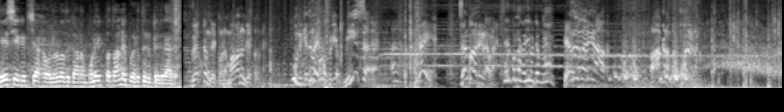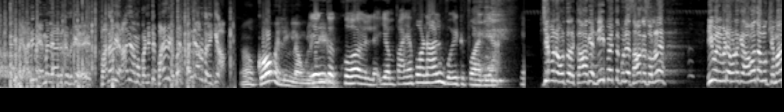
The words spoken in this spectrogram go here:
தேசிய கட்சியாக வளர்வதற்கான முனைப்பை தான் இப்ப எடுத்துக்கிட்டு இருக்கிறாரு. வெக்கம் கட்டவன மானம் கட்டவன. உனக்கு எதிராக பெரிய மீச. டேய் செருப்பு அடிக்கடா செருப்பெல்லாம் வெளிய விட்டோம்னே. அடிக்கடா அடிமை எம்எல்ஏ இருக்கிறதுக்கு பதவியை ராஜினாமா பண்ணிட்டு பழனிக்கு போய் பஞ்சாபத்தை கோபம் இல்லைங்களா எங்க கோவில் என் பையன் போனாலும் போயிட்டு போறியா? இவன் ஒருத்தருக்காக நீ பெத்த புள்ள சாக சொல்ற? இவனை விட உனக்கு அவதான் முக்கியமா?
